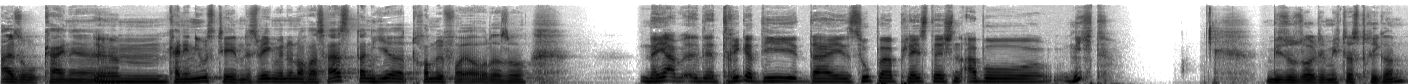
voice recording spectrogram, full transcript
Also keine, Ähm, keine News-Themen. Deswegen, wenn du noch was hast, dann hier Trommelfeuer oder so. Naja, der triggert die dein Super PlayStation-Abo nicht? Wieso sollte mich das triggern?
